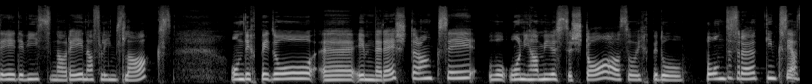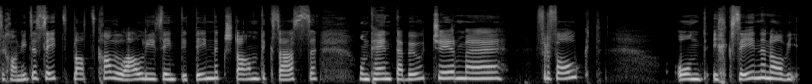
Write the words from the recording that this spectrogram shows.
in der Weißen Arena Flims-Lax. Und ich war hier äh, in einem Restaurant, gewesen, wo, wo ich musste stehen Also ich bin hier Bundesrätin gewesen. Also ich hatte nicht einen Sitzplatz gehabt, weil alle sind dort drinnen gestanden, gesessen und haben den Bildschirm äh, verfolgt. Und ich sehe noch, wie,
